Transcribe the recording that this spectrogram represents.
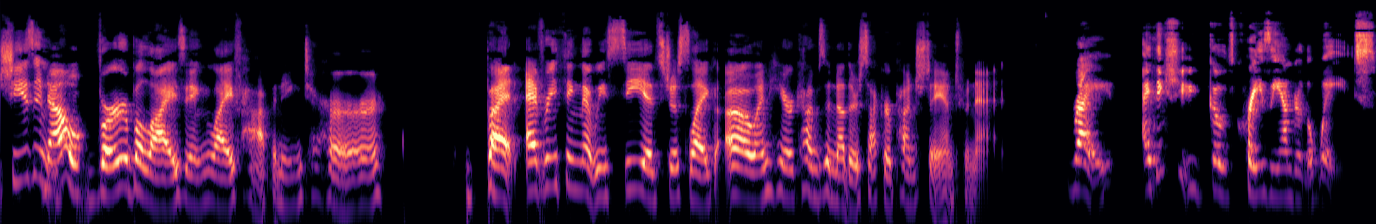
she isn't No. verbalizing life happening to her. But everything that we see, it's just like, oh, and here comes another sucker punch to Antoinette. Right. I think she goes crazy under the weight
